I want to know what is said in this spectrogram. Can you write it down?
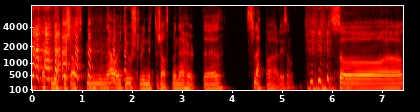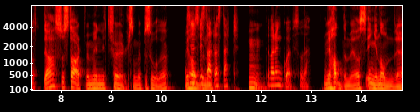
nyttårsaften. Jeg var ikke i Oslo i nyttårsaften, men jeg hørte slappa her, liksom. Så ja, så starter vi med en litt følsom episode. Jeg syns vi starta sterkt. Mm. Det var en god episode. Vi hadde med oss ingen andre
